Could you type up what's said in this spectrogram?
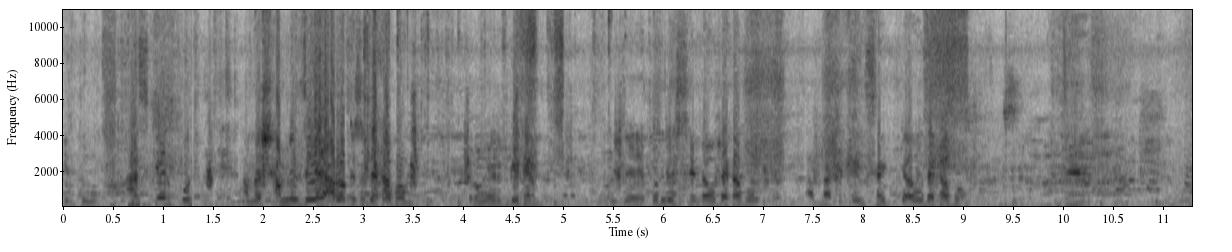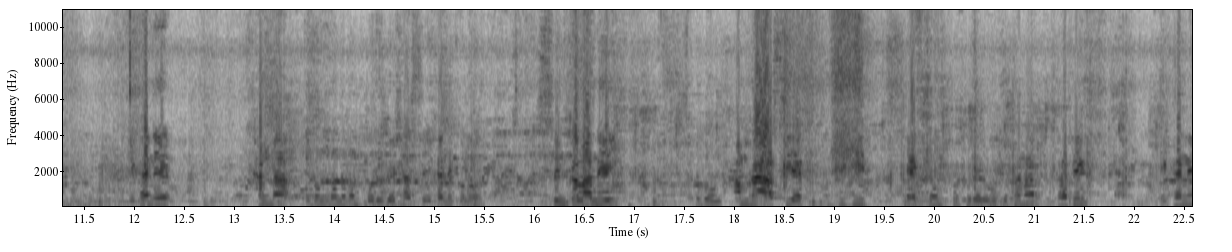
কিন্তু আজকের আমরা সামনে যেয়ে আরও কিছু দেখাবো এবং এর গেটের যে পরিবেশ সেটাও দেখাবো। আপনার এই সাইডটাও দেখাবো। যে এখানে ঠান্ডা এবং মনোরম পরিবেশ আছে, এখানে কোনো শৃঙ্খলা নেই। এবং আমরা আছি এক দিঘির, একদম পুকুরের উঠোখানার ঘাটে। এখানে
